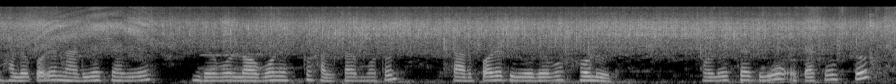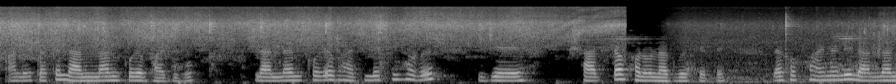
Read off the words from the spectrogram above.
ভালো করে নাড়িয়ে চাড়িয়ে দেবো লবণ একটু হালকার মতন। তারপরে দিয়ে দেবো হলুদ। হলুদটা দিয়ে এটাকে একটু আলুটাকে লাল লাল করে ভাজবো। লাল লাল করে ভাজলে কী হবে? যে স্বাদটা ভালো লাগবে খেতে। দেখো ফাইনালি লাল লাল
